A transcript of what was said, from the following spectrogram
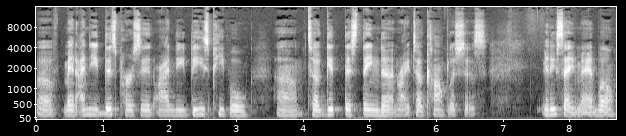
of, man, I need this person or I need these people um, to get this thing done, right? To accomplish this. And he's saying, man, well,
